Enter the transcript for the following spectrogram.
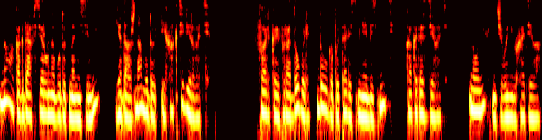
Ну а когда все руны будут нанесены, я должна буду их активировать. Фалька и Фарадобль долго пытались мне объяснить, как это сделать, но у них ничего не выходило.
